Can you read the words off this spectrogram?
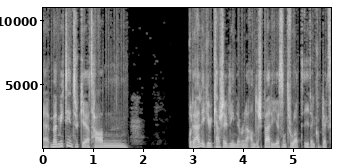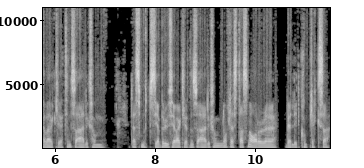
Eh, men mitt intryck är att han, och det här ligger kanske i linje med den Anders Berge som tror att i den komplexa verkligheten så är liksom den smutsiga, brusiga verkligheten så är liksom de flesta snarare väldigt komplexa.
